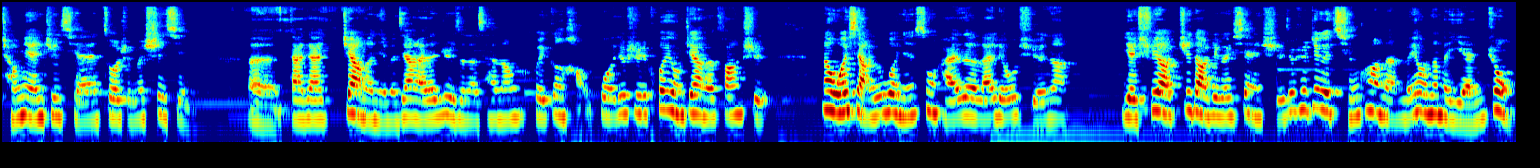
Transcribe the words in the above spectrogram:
成年之前做什么事情，呃，大家这样的你们将来的日子呢才能会更好过，就是会用这样的方式。那我想，如果您送孩子来留学呢，也需要知道这个现实，就是这个情况呢没有那么严重，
